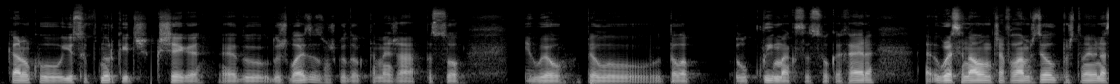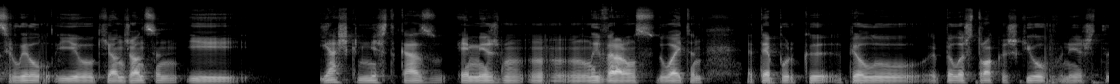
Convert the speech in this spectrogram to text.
Ficaram com o Yusuf Nurkic, que chega eh, do- dos Blazers, um jogador que também já passou, eu, eu pelo, pela, pelo clímax da sua carreira. O Grayson Allen, que já falámos dele, depois também o Nasir Little e o Keon Johnson. E, e acho que neste caso é mesmo um, um- livraram-se do Aiton, até porque pelo, pelas trocas que houve neste,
